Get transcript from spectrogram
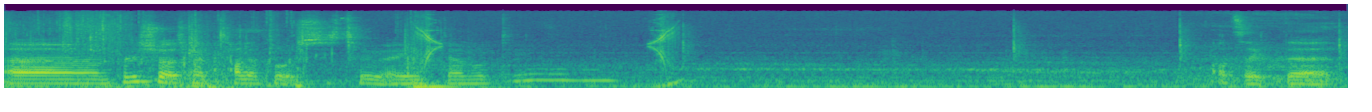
Uh, pretty sure it's gonna teleport us to a devil deal. I'll take that.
